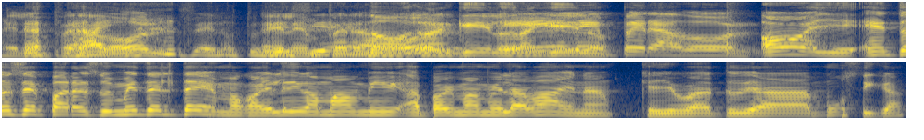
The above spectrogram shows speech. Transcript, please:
El emperador. Ay, se lo estoy El diciendo. emperador. No, tranquilo, El tranquilo. emperador. Oye, entonces para resumirte el tema, cuando yo le digo a mami, a papi y mami la vaina, que yo voy a estudiar música,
